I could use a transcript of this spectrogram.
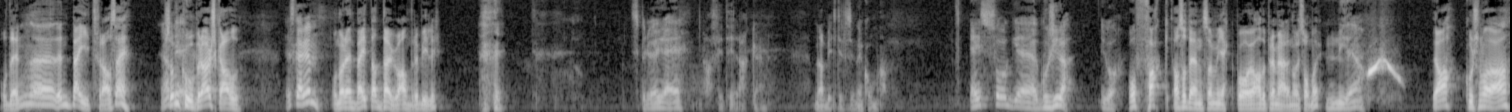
Og den, eh, den beit fra seg. Ja, som det- kobraer skal. Det skal de. Og når den beit, da daua andre biler. Sprø greier. Ja, fytti rakkeren. Men da Biltilsynet kom, da. Jeg så uh, Gojira i går. Å, fuck! Altså den som gikk på hadde premiere nå i sommer? Nye, ja. Ja, hvordan var det?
